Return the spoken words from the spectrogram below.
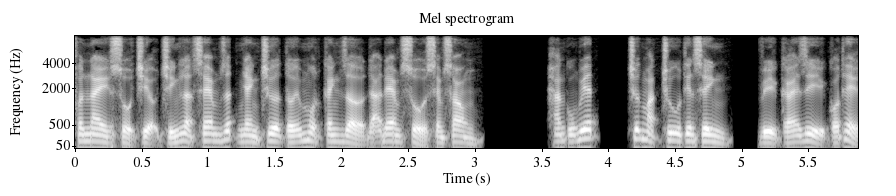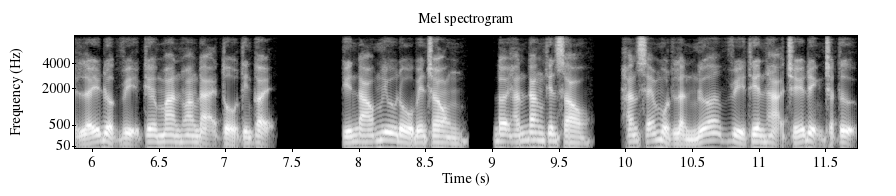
Phần này sổ triệu chính là xem rất nhanh chưa tới một canh giờ đã đem sổ xem xong. Hắn cũng biết, trước mặt chu tiên sinh, vì cái gì có thể lấy được vị kia man hoang đại tổ tin cậy. Kín đáo mưu đồ bên trong, đợi hắn đăng thiên sau, hắn sẽ một lần nữa vì thiên hạ chế định trật tự,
